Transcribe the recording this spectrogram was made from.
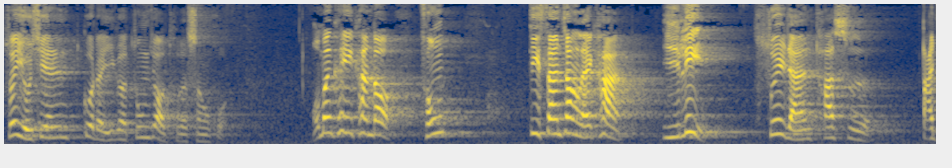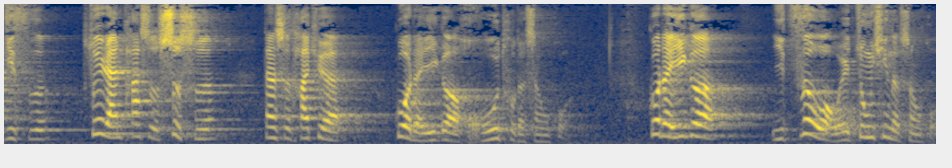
所以有些人过着一个宗教徒的生活。我们可以看到，从第三章来看，以利虽然他是大祭司，虽然他是士师，但是他却过着一个糊涂的生活，过着一个以自我为中心的生活，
